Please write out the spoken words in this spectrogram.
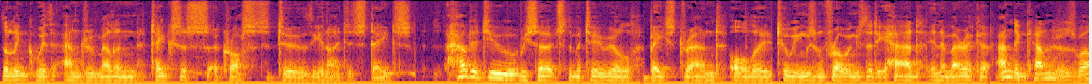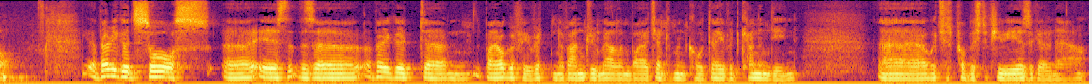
The link with Andrew Mellon takes us across to the United States. How did you research the material based around all the toings and froings that he had in America and in Canada as well? A very good source uh, is that there's a, a very good um, biography written of Andrew Mellon by a gentleman called David Cannadine, uh, which was published a few years ago now.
